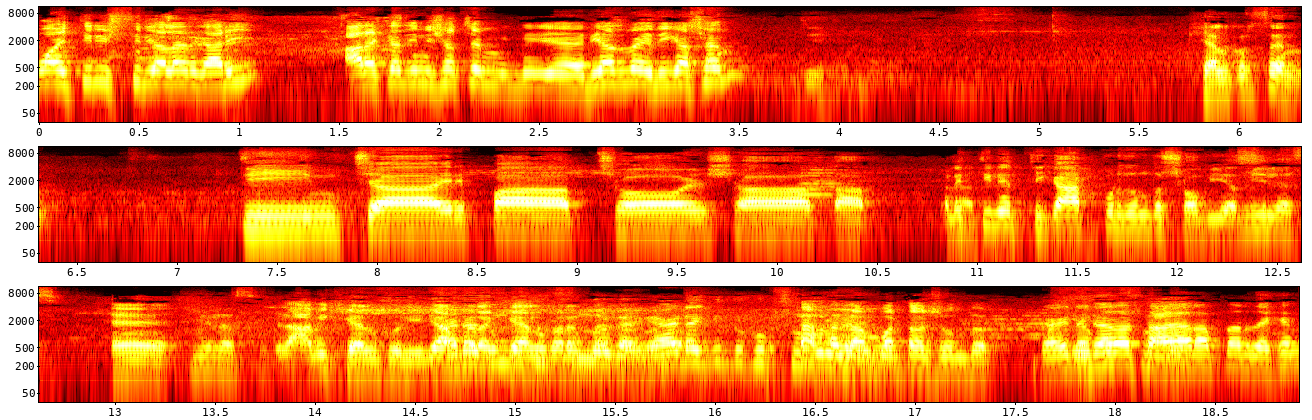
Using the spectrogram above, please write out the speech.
পঁয়ত্রিশ সিরিয়ালের গাড়ি। আর একটা জিনিস হচ্ছে রিয়াজ ভাই এদিকে আসেন। খেয়াল করছেন? তিন চার পাঁচ ছয় সাত আট। মানে তিনের থেকে আট পর্যন্ত সবই আছে। মিল আছে। হ্যাঁ। আমি খেয়াল করি আপনারা খেয়াল করেন গাড়িটা কিন্তু খুব সুন্দর নাম্বারটাও সুন্দর। গাড়িটা। টায়ার আপনার দেখেন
